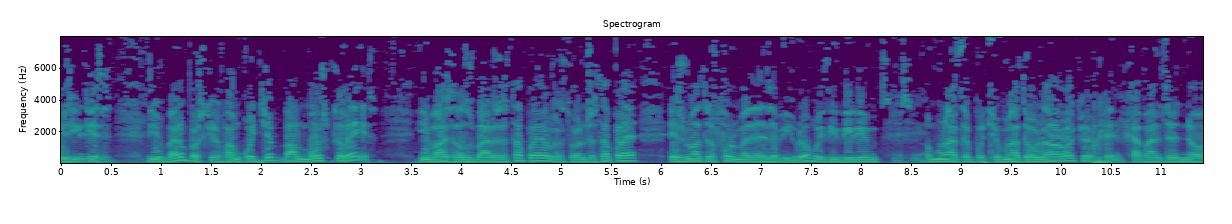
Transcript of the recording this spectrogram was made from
Vull dir que és, dius, bueno, però és que fa un cotxe val molts calés. I vas als bars està ple, als restaurants està ple, és una altra forma de, de viure, vull dir, vivim Sí, sí. amb una altra, potser amb una altra hora que, que, que abans no,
